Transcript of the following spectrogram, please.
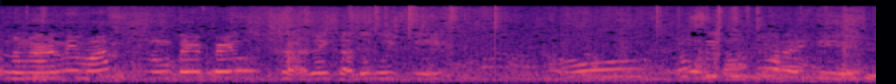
Senengane Mas, nang TP gak nek gak tuku iki. Oh, mesti tuku rek iki.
